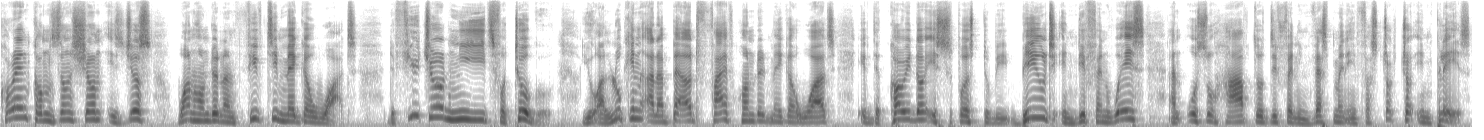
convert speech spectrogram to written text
Current consumption is just 150 megawatts. The future needs for Togo, you are looking at about 500 megawatts if the corridor is supposed to be built in different ways and also have those different investment infrastructure in place,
